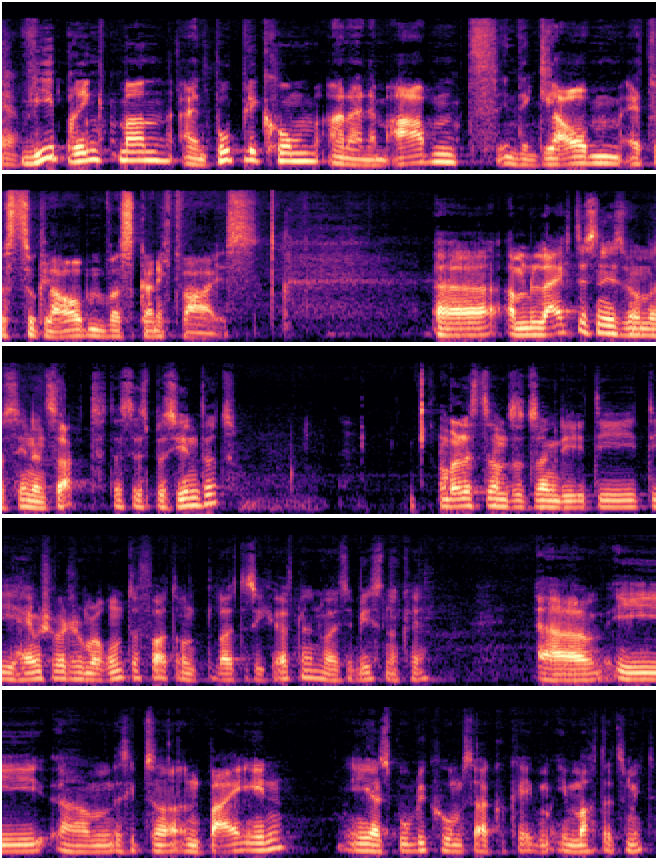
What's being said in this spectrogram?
Ja. Wie bringt man ein Publikum an einem Abend in den Glauben, etwas zu glauben, was gar nicht wahr ist? Äh, am leichtesten ist, wenn man es ihnen sagt, dass es passieren wird. Weil es dann sozusagen die, die, die Hemmschwelle schon mal runterfährt und Leute sich öffnen, weil sie wissen, okay. Äh, ich, ähm, es gibt so ein Buy-in. Ich als Publikum sage, okay, ich, ich mache jetzt mit.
